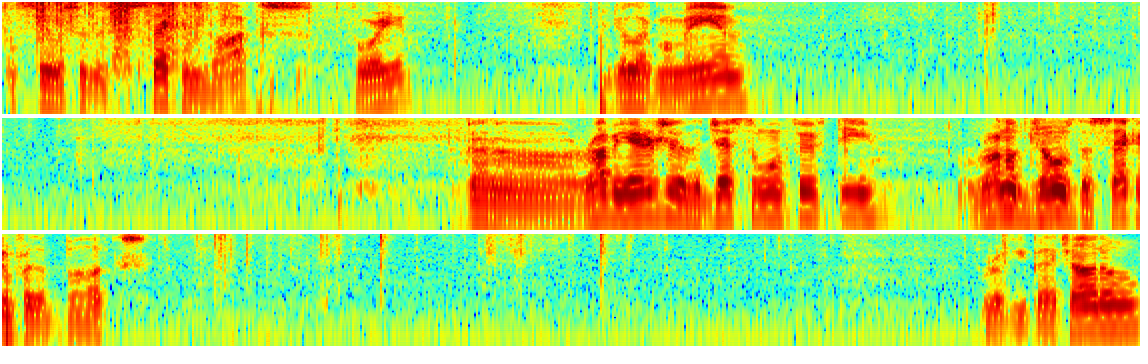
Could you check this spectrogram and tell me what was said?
Let's see what's in the second box for you. Good luck, my man. Got uh, Robbie Anderson of the Jets to 150. Ronald Jones the second for the Bucks. Rookie patch auto.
